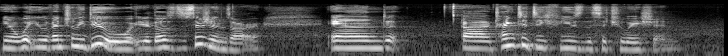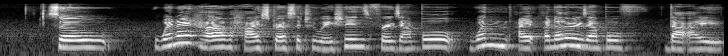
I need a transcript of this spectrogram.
you know what you eventually do, what your those decisions are, and uh, trying to defuse the situation. So when I have high stress situations, for example, one I, another example that I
